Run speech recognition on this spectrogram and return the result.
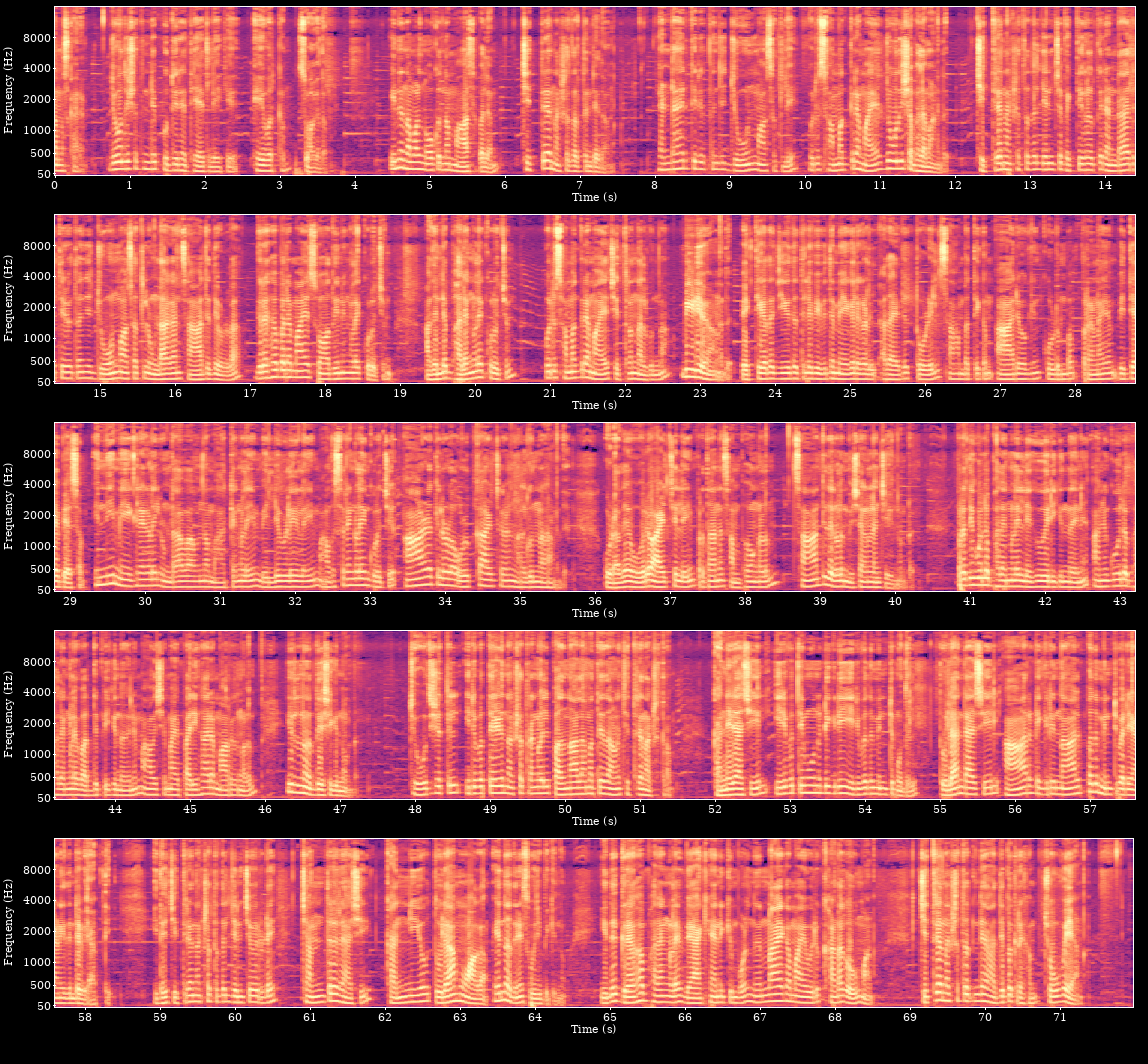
നമസ്കാരം. ജ്യോതിഷത്തിന്റെ പുതിയൊരധ്യായത്തിലേക്ക് ഏവർക്കും സ്വാഗതം. ഇന്ന് നമ്മൾ നോക്കുന്ന മാസഫലം ചിത്ര നക്ഷത്രത്തിന്റെതാണ് രണ്ടായിരത്തി ഇരുപത്തഞ്ച് ജൂൺ മാസത്തിലെ ഒരു സമഗ്രമായ ജ്യോതിഷ ഫലമാണിത് ചിത്ര നക്ഷത്രത്തിൽ ജനിച്ച വ്യക്തികൾക്ക് രണ്ടായിരത്തി ഇരുപത്തഞ്ച് ജൂൺ മാസത്തിൽ ഉണ്ടാകാൻ സാധ്യതയുള്ള ഗ്രഹപരമായ സ്വാധീനങ്ങളെക്കുറിച്ചും അതിന്റെ ഫലങ്ങളെക്കുറിച്ചും ഒരു സമഗ്രമായ ചിത്രം നൽകുന്ന വീഡിയോ ആണിത് വ്യക്തിഗത ജീവിതത്തിലെ വിവിധ മേഖലകളിൽ അതായത് തൊഴിൽ സാമ്പത്തികം ആരോഗ്യം കുടുംബം പ്രണയം വിദ്യാഭ്യാസം എന്നീ മേഖലകളിൽ ഉണ്ടാവാവുന്ന മാറ്റങ്ങളെയും വെല്ലുവിളികളെയും അവസരങ്ങളെയും കുറിച്ച് ആഴത്തിലുള്ള ഉൾക്കാഴ്ചകൾ നൽകുന്നതാണിത്. കൂടാതെ ഓരോ ആഴ്ചയിലെയും പ്രധാന സംഭവങ്ങളും സാധ്യതകളും വിശകലനം ചെയ്യുന്നുണ്ട്. പ്രതികൂല ഫലങ്ങളെ ലഘൂകരിക്കുന്നതിന് അനുകൂല ഫലങ്ങളെ വർദ്ധിപ്പിക്കുന്നതിനും ആവശ്യമായ പരിഹാര മാർഗങ്ങളും ഇതിൽ നിർദ്ദേശിക്കുന്നുണ്ട്. ജ്യോതിഷത്തിൽ ഇരുപത്തേഴ് നക്ഷത്രങ്ങളിൽ പതിനാലാമത്തേതാണ് ചിത്ര നക്ഷത്രം കന്നിരാശിയിൽ ഇരുപത്തിമൂന്ന് ഡിഗ്രി ഇരുപത് മിനിറ്റ് മുതൽ തുലാൻ രാശിയിൽ ആറ് ഡിഗ്രി നാൽപ്പത് മിനിറ്റ് വരെയാണ് ഇതിന്റെ വ്യാപ്തി. ഇത് ചിത്ര നക്ഷത്രത്തിൽ ജനിച്ചവരുടെ ചന്ദ്രരാശി കന്നിയോ തുലാമോ ആകാം എന്നതിനെ സൂചിപ്പിക്കുന്നു. ഇത് ഗ്രഹഫലങ്ങളെ വ്യാഖ്യാനിക്കുമ്പോൾ നിർണായകമായ ഒരു ഘടകവുമാണ്. ചിത്ര നക്ഷത്രത്തിന്റെ അധിപഗ്രഹം ചൊവ്വയാണ്.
